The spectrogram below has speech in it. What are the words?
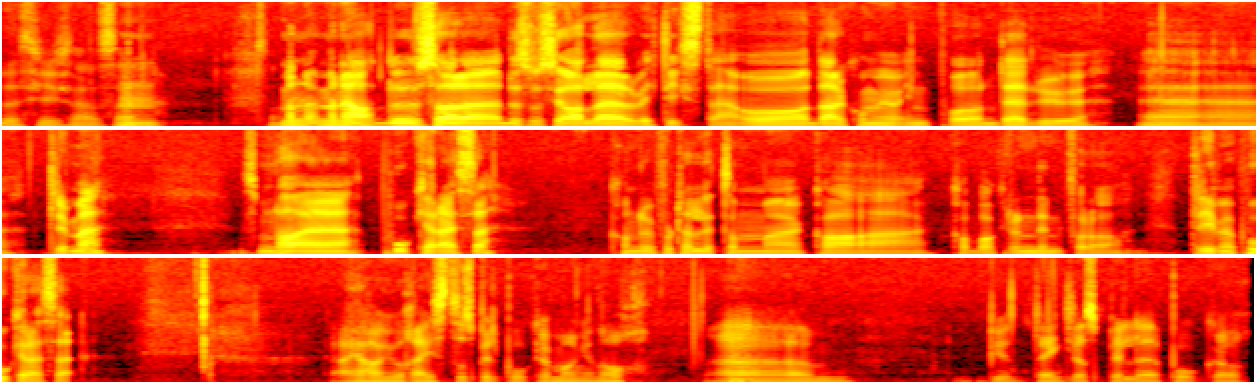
Det sier seg selv. Mm. Men, men ja, du sa det, det sosiale er det viktigste, og der kommer vi jo inn på det du eh, driver med, som da er pokerreise. Kan du fortelle litt om eh, hva, hva bakgrunnen din for å drive med pokerreise? er? Jeg har jo reist og spilt poker i mange år. Eh, begynte egentlig å spille poker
